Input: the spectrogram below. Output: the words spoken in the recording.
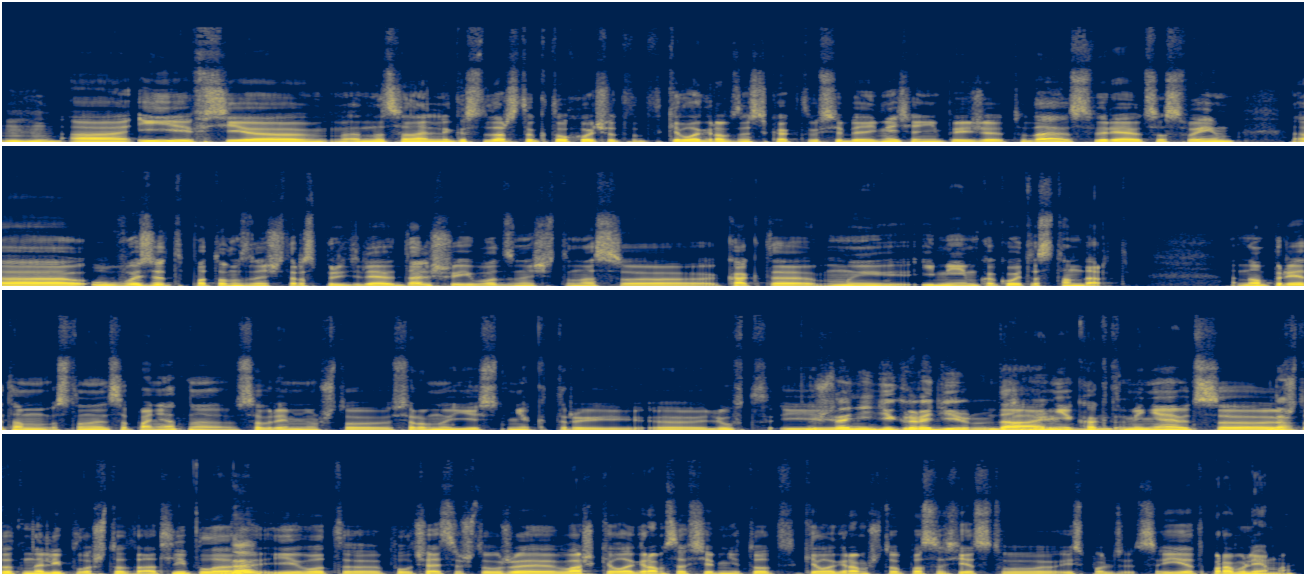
mm-hmm. и все национальные государства, кто хочет этот килограмм, значит, как-то у себя иметь, они приезжают туда, сверяются своим, увозят, потом, значит, распределяют дальше, и вот, значит, у нас как-то мы имеем какой-то стандарт но при этом становится понятно со временем, что все равно есть некоторый э, люфт. И... Что они деградируют. Да, они как-то да. меняются, да. что-то налипло, что-то отлипло, да. и вот э, получается, что уже ваш килограмм совсем не тот килограмм, что по соседству используется. И это проблема.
